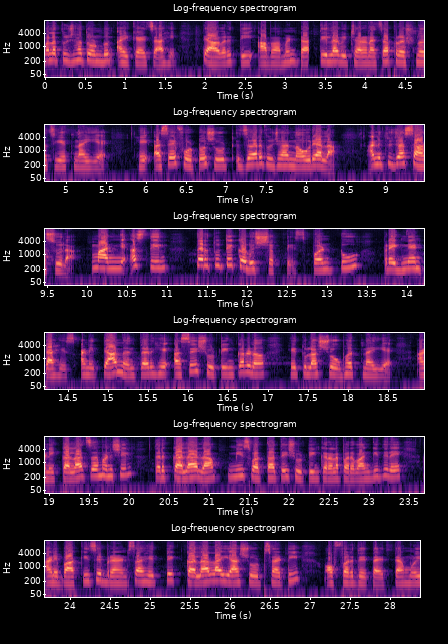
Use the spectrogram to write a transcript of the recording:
मला तुझ्या तोंडून ऐकायचं आहे. त्यावरती आबा म्हणतात तिला विचारण्याचा प्रश्नच येत नाहीये. हे असे फोटोशूट जर तुझ्या नवऱ्याला आणि तुझ्या सासूला मान्य असतील तर तू ते करूच शकतेस. पण तू प्रेग्नेंट आहेस आणि त्यानंतर हे असे शूटिंग करणं हे तुला शोभत नाही आहे आणि कलाचं म्हणशील तर कलाला मी स्वतः ते शूटिंग करायला परवानगी दिले आणि बाकीचे ब्रँड्स आहेत ते कलाला या शूटसाठी ऑफर देत आहेत. त्यामुळे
